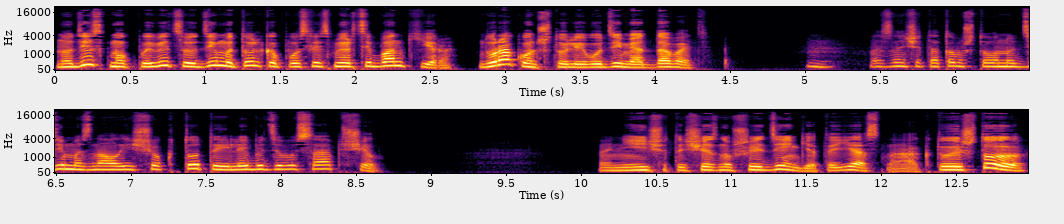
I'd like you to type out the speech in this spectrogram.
но диск мог появиться у Димы только после смерти банкира. Дурак он, что ли, его Диме отдавать? Значит, о том, что он у Димы знал еще кто-то, и Лебедеву сообщил. Они ищут исчезнувшие деньги, это ясно. А кто и что,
